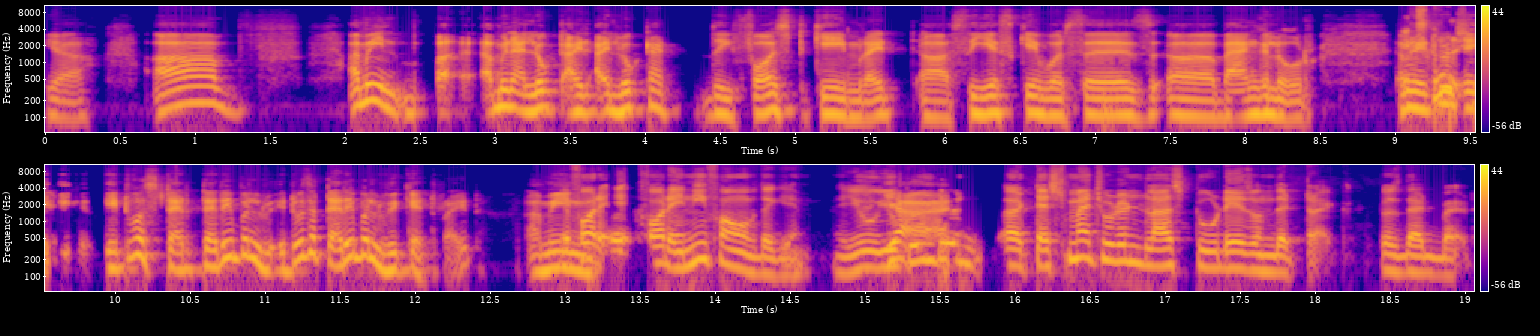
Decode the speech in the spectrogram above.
yeah. Uh, I mean, uh, I mean, I looked. I, I looked at the first game, right? Uh, CSK versus uh, Bangalore. I mean, it was it, it was ter- terrible. It was a terrible wicket, right? I mean, for for any form of the game. You you Yeah, couldn't I- a test match wouldn't last two days on that track. It was that bad.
